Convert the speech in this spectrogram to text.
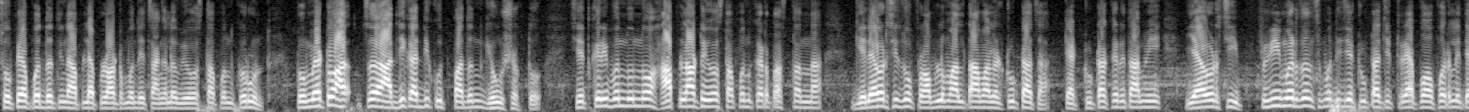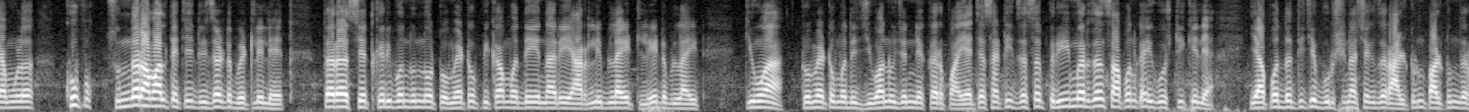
सोप्या पद्धतीनं आपल्या प्लॉटमध्ये चांगलं व्यवस्थापन करून टोमॅटोचं अधिकाधिक उत्पादन घेऊ शकतो. शेतकरी बंधूंनो हा प्लॉट व्यवस्थापन करत असताना गेल्या वर्षी जो प्रॉब्लेम आला आम्हाला तुटाचा त्या तुटाकरिता आम्ही यावर्षी प्री इमर्जन्समध्ये जे तुटाचे ट्रॅप वापरले त्यामुळं खूप सुंदर आम्हाला त्याचे रिझल्ट भेटलेले आहेत. तर शेतकरी बंधूंनो टोमॅटो पिकामध्ये येणारे आर्ली ब्लाईट लेट ब्लाईट किंवा टोमॅटोमध्ये जीवाणूजन्य करपा याच्यासाठी जसं प्री इमर्जन्स आपण काही गोष्टी केल्या या पद्धतीचे बुरशीनाशक जर आलटून पालटून जर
